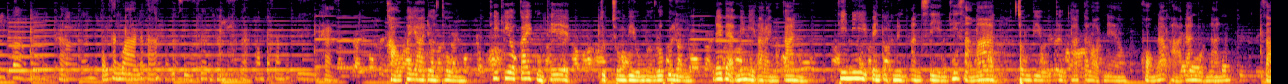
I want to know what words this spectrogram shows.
ยี่เก้ามาค่ะมาได้หมดของธันวานะคะของยี่สี่ยี่เก้าถึงธันวาค่ะ ทำประจำทุกปี ค่ะ เขาพญาเดินธงที่เที่ยวใกล้กรุงเทพ จุดชมวิวเมืองลบบุรี ได้แบบไม่มีอะไรมากั้น ที่นี่เป็นอีกหนึ่งอันซีนที่สามารถชมวิวทิวทัศน์ตลอดแนวของหน้าผาด้านบนนั้น สา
